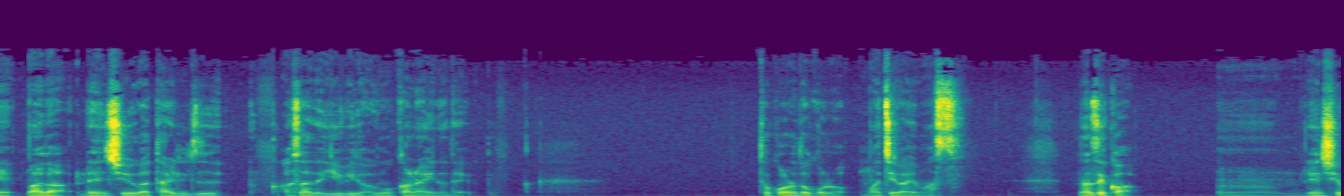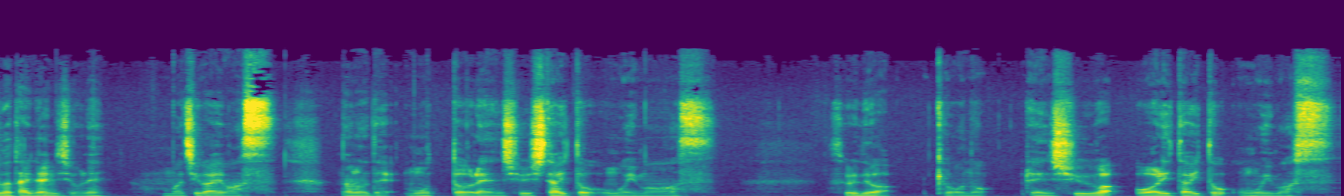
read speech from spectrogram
えまだ練習が足りず、朝で指が動かないので、ところどころ間違えます。なぜか、うん、練習が足りないんでしょうね。間違えます。なので、もっと練習したいと思います。それでは、今日の練習は終わりたいと思います。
